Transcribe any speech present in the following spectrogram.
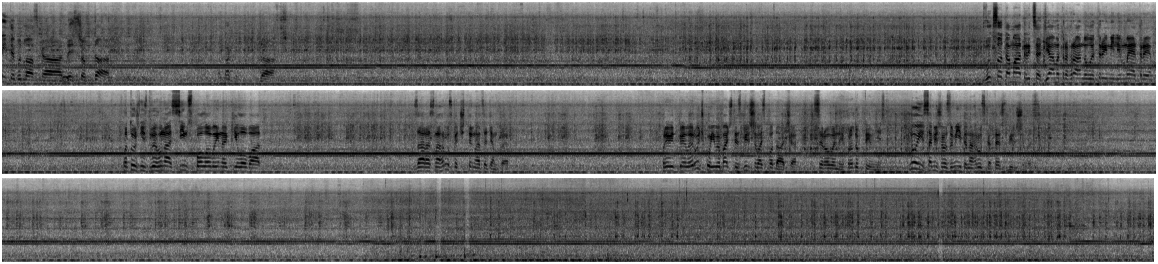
Розігрійте, будь ласка, десь щоб. Да, Так. да. Двохсота матриця, діаметр гранули 3 мм. Потужність двигуна 7,5 кВт. Зараз нагрузка 14 ампер. Привідкрили ручку і ви бачите, збільшилась подача сировини, продуктивність. Ну і самі ж розумієте, нагрузка теж збільшилась.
